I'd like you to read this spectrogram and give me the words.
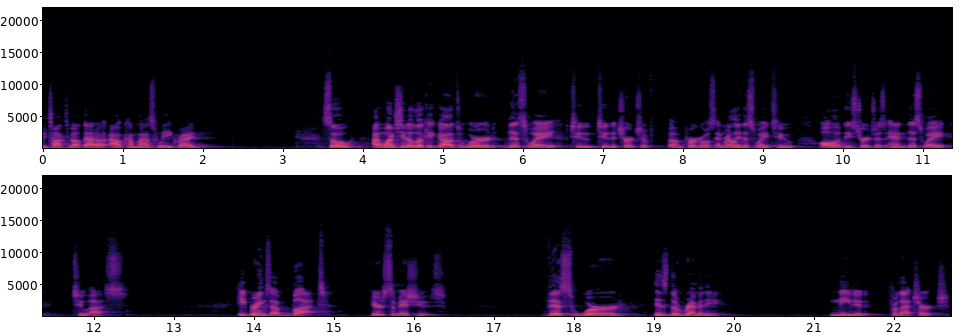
We talked about that outcome last week, right? So I want you to look at God's word this way to, to the church of um, Pergamos, and really this way to all of these churches, and this way to us. He brings a but. Here's some issues. This word is the remedy needed for that church.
